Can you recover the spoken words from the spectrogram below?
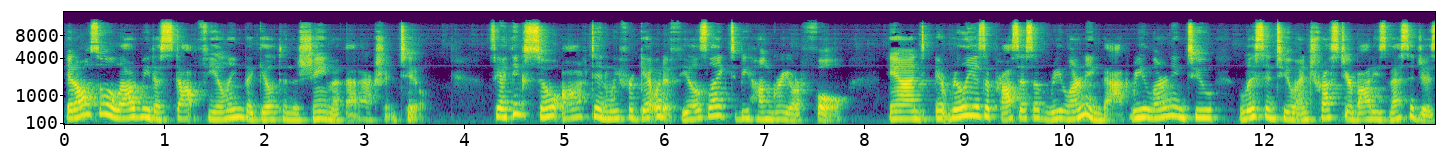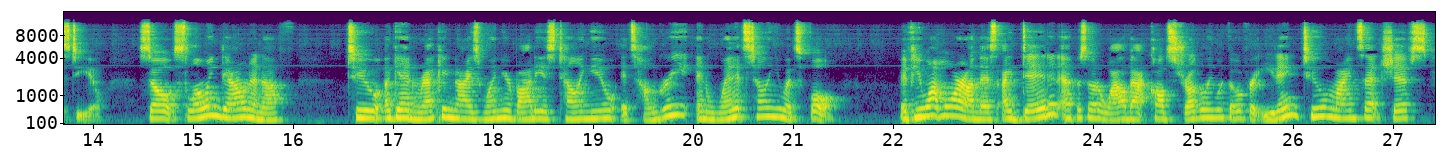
it also allowed me to stop feeling the guilt and the shame of that action too. See, I think so often we forget what it feels like to be hungry or full. And it really is a process of relearning that, relearning to listen to and trust your body's messages to you. So slowing down enough to again recognize when your body is telling you it's hungry and when it's telling you it's full. If you want more on this, I did an episode a while back called Struggling with Overeating Two Mindset Shifts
